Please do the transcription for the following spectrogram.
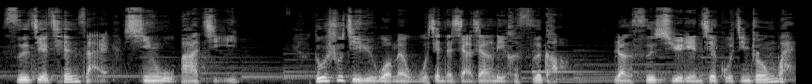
思接千载，心悟八极。”读书给予我们无限的想象力和思考，让思绪连接古今中外，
